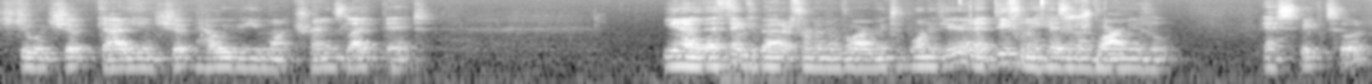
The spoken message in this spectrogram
stewardship, guardianship, however you might translate that, you know, they think about it from an environmental point of view, and it definitely has an environmental aspect to it.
